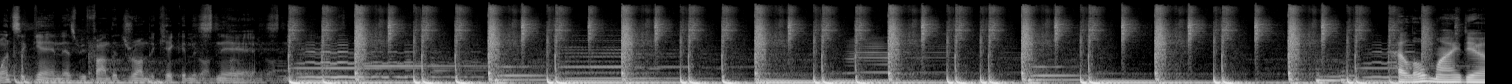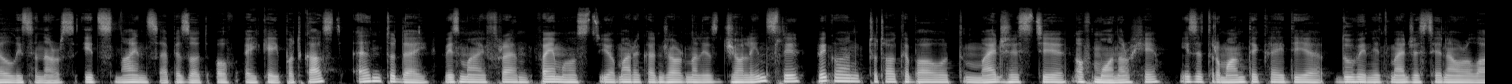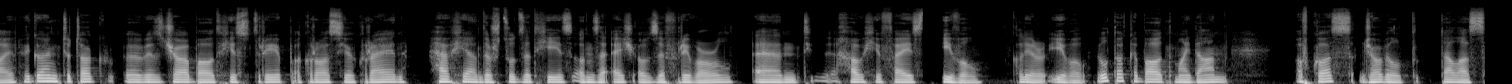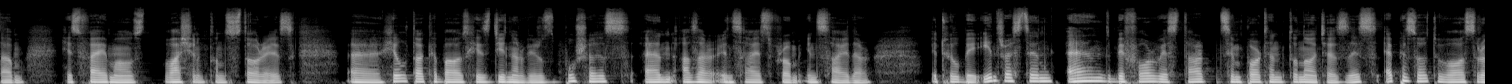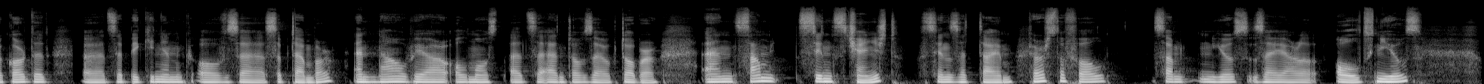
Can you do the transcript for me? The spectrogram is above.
once again as we find the drum, the kick, and the snare. Hello, my dear listeners. It's ninth episode of AK Podcast, and today, with my friend, famous American journalist Joe Lindsley, we're going to talk about majesty of monarchy. Is it romantic idea? Do we need majesty in our life? We're going to talk uh, with Joe about his trip across Ukraine, have he understood that he is on the edge of the free world, and how he faced evil, clear evil. We'll talk about Maidan of course, Joe will tell us some his famous Washington stories. Uh, he'll talk about his dinner with Bushes and other insights from Insider. It will be interesting. And before we start, it's important to notice this episode was recorded at the beginning of the September, and now we are almost at the end of the October. And some things changed since that time. First of all, some news they are old news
